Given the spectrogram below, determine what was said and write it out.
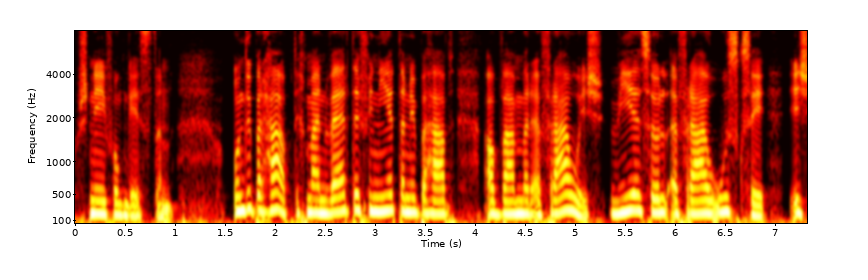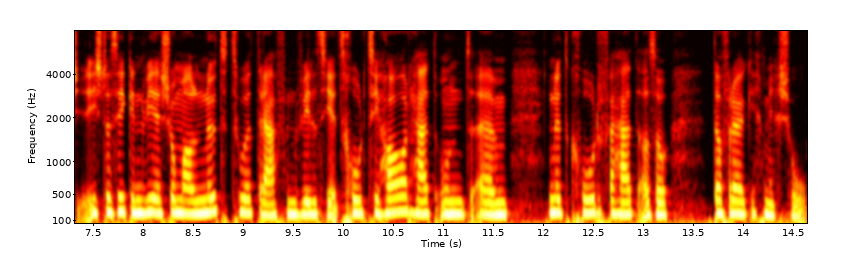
Schnee von gestern. Und überhaupt, ich meine, wer definiert dann überhaupt, ab wenn man eine Frau ist? Wie soll eine Frau aussehen? Ist, ist das irgendwie schon mal nicht zutreffend, weil sie jetzt kurze Haare hat und ähm, nicht Kurven hat? Also da frage ich mich schon.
